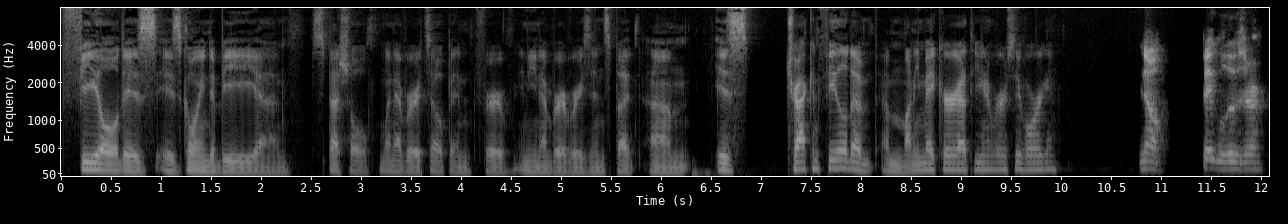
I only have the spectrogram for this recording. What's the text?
field is is going to be um, special whenever it's open for any number of reasons. But um, is track and field a, a moneymaker at the University of Oregon? No, big loser.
